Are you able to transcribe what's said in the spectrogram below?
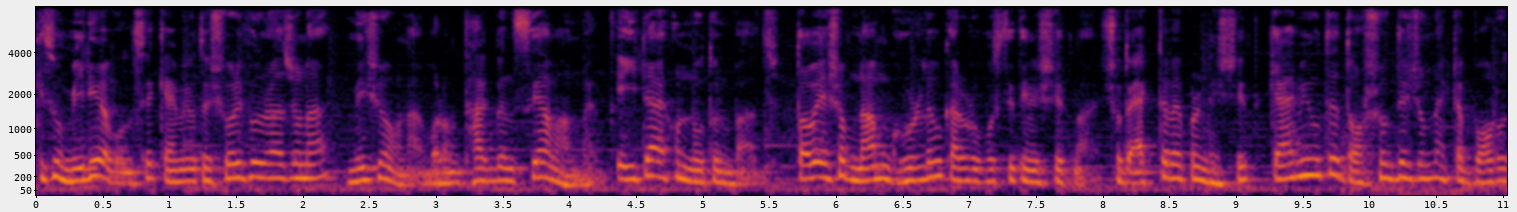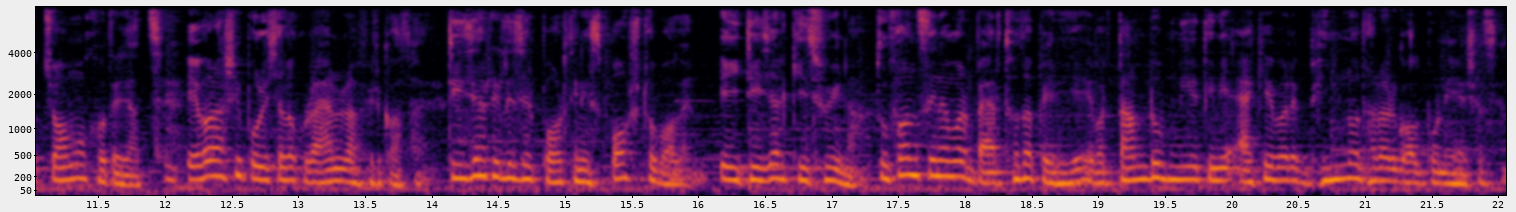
কিছু মিডিয়া বলছে, ক্যামিওতে শরীফুল রাজও না, নিশোও না, বরং থাকবেন সিয়াম আহমেদ। এইটা এখন নতুন বাজ। তবে এসব নাম ঘুরলেও কারোর উপস্থিতি নিশ্চিত নয়। শুধু একটা ব্যাপার নিশ্চিত, ক্যামিওতে দর্শকদের জন্য একটা বড় চমক হতে যাচ্ছে। এবার আসি পরিচালক রায়ান রাফির কথায়। টিজার রিলিজের পর তিনি স্পষ্ট বলেন এই টিজার কিছুই না। তুফান সিনেমার ব্যর্থতা পেরিয়ে এবার তাণ্ডব নিয়ে তিনি একেবারে ভিন্ন ধারার গল্প নিয়ে এসেছেন।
